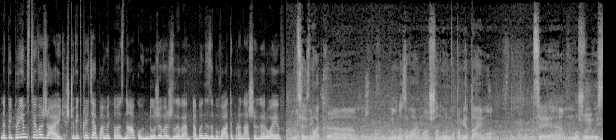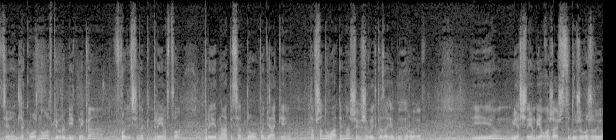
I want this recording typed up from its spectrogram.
На підприємстві вважають, що відкриття пам'ятного знаку дуже важливе, аби не забувати про наших героїв. Цей знак ми називаємо Шануємо, пам'ятаємо. Це можливість для кожного співробітника, входячи на підприємство, приєднатися до подяки та вшанувати наших живих та загиблих героїв. І я, я вважаю, що це дуже важливо.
